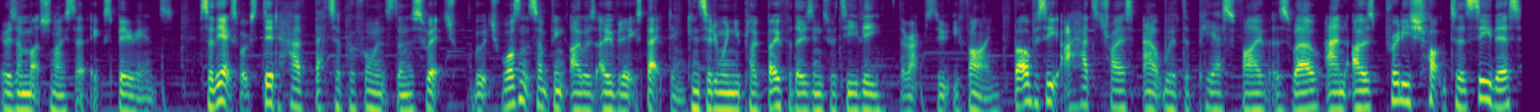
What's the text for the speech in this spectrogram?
it was a much nicer experience. So the Xbox did have better performance than the Switch, which wasn't something I was overly expecting, considering when you plug both of those into a TV, they're absolutely fine. But obviously I had to try this out with the PS5 as well, and I was pretty shocked to see this,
